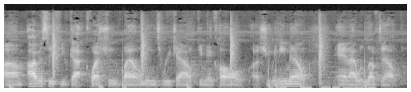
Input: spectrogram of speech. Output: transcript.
Um, obviously, if you've got questions, by all means, reach out, give me a call, uh, shoot me an email, and I would love to help.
